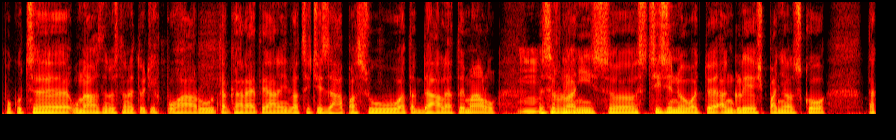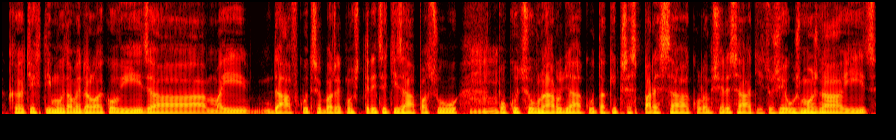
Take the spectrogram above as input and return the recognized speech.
pokud se u nás nedostane do těch pohárů, tak hrajete já nevím, 26 zápasů a tak dále a to je málo. Mm. Ve srovnání s, s cizinou, ať to je Anglie, Španělsko, tak těch týmů tam je daleko víc a mají dávku třeba řeknu 40 zápasů, mm. pokud jsou nároďáků, tak i přes 50, kolem 60, což je už možná víc,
